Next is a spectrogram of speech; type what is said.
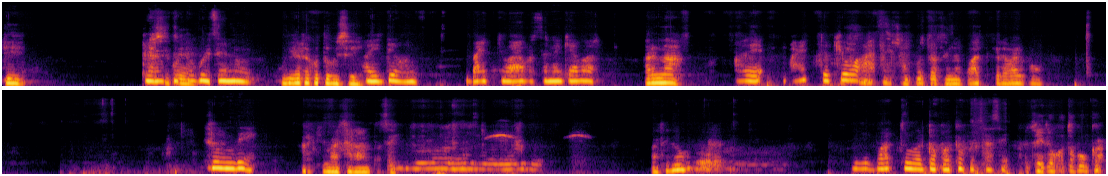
উপর থেকে ঘর ভাঙা টাঙ্গা করা বের করতে খেলব কি প্রেম সেটাই। কত কইছে নো এটা কত হয়েছে আই দেখুন বাইক কি ভাই বসে নাকি আবার আরে না আরে বাইক তো কেউ আছে সব বুঝতেছি না বাদ করে ভাইবো শুনবে আর কি মাছ আনতেছে ঠিক বাথরুম একটা কথা কইতাছে সেটা কত কোকা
